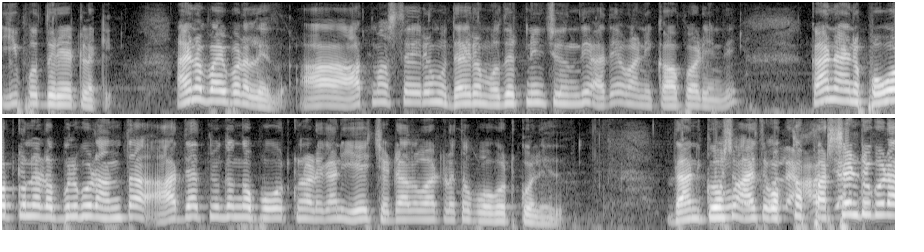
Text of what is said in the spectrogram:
ఈ పొద్దు రేట్లకి. ఆయన భయపడలేదు. ఆ ఆత్మస్థైర్యం ధైర్యం మొదటి నుంచి ఉంది. అదే వాడిని కాపాడింది. కానీ ఆయన పోగొట్టుకున్న డబ్బులు కూడా అంత ఆధ్యాత్మికంగా పోగొట్టుకున్నాడు. కానీ ఏ చెడ్డ అలవాట్లతో పోగొట్టుకోలేదు. దానికోసం అయితే ఒక్క పర్సెంట్ కూడా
